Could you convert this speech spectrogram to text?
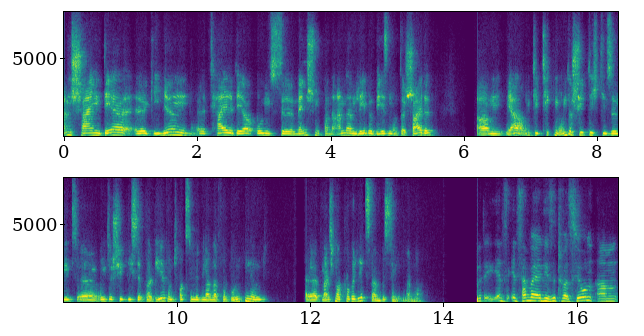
Anscheinend der äh, Gehirnteil, der uns äh, Menschen von anderen Lebewesen unterscheidet. Ähm, ja, und die ticken unterschiedlich, die sind äh, unterschiedlich separiert und trotzdem miteinander verbunden und äh, manchmal korreliert es da ein bisschen miteinander. Jetzt, jetzt haben wir ja die Situation, ähm,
